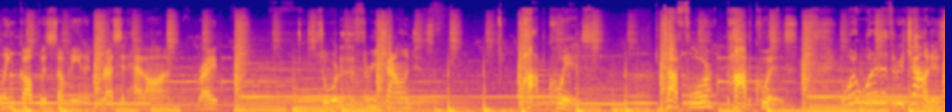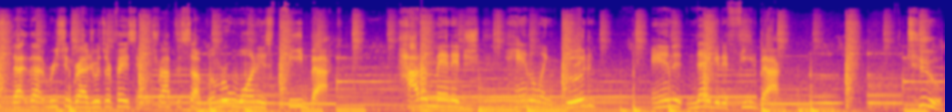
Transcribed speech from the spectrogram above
link up with somebody and address it head on, right? So, what are the three challenges? Pop quiz. Top floor, pop quiz. What, what are the three challenges that, that recent graduates are facing? Let's wrap this up. Number one is feedback. How to manage handling good and negative feedback. Two,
